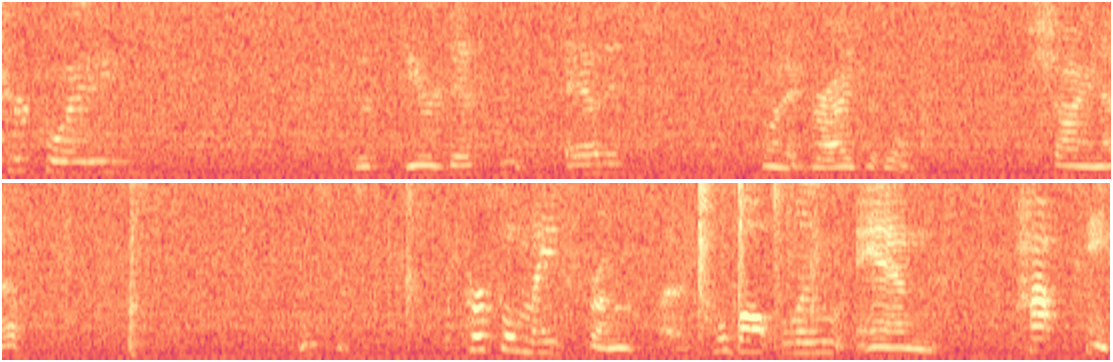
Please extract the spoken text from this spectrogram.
turquoise with iridescence added. When it dries, it'll shine up. This is purple made from uh, cobalt blue and hot pink.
